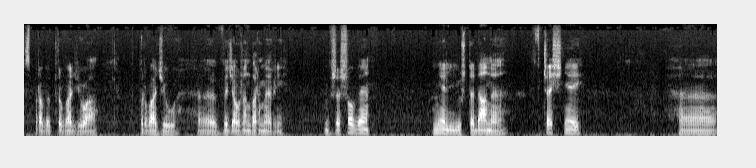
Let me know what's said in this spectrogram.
Sprawę prowadziła, prowadził e, Wydział Żandarmerii w Rzeszowie. Mieli już te dane wcześniej, e,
